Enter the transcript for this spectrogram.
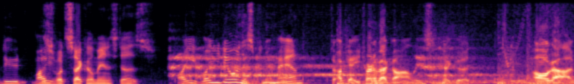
dude. Why This you, is what Psycho Mantis does. why you why you doing this to me, man? Okay, you turn it back on at least. Okay, good. Oh God.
